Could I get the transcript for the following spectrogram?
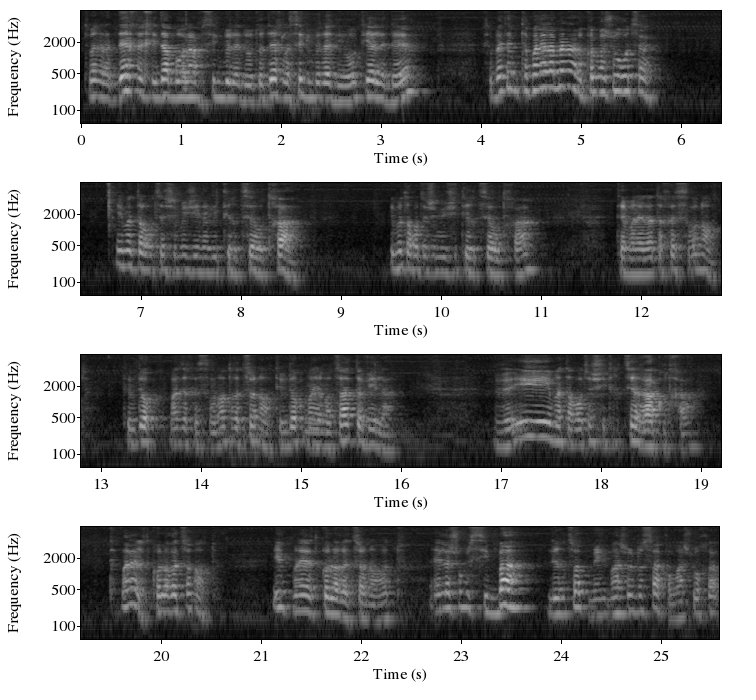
זאת אומרת, הדרך היחידה בעולם להשיג בלעדיות, הדרך להשיג בלעדיות, היא על ידי שבעצם תמלא לבן אדם כל מה שהוא רוצה. אם אתה רוצה שמישהי נגיד תרצה אותך, אם אתה רוצה שמישהי תרצה אותך, תמלא לה את החסרונות. תבדוק מה זה חסרונות, רצונות, תבדוק מה היא רוצה, תביא לה. ואם אתה רוצה שהיא תרצה רק אותך, תמלא לה את כל הרצונות. אם תמלא לה את כל הרצונות, אין לה שום סיבה לרצות משהו נוסף או משהו אחר.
